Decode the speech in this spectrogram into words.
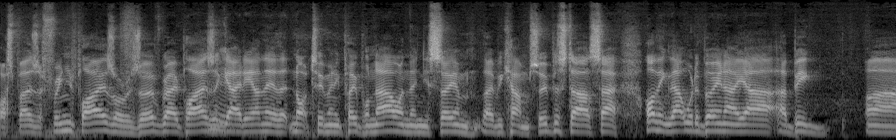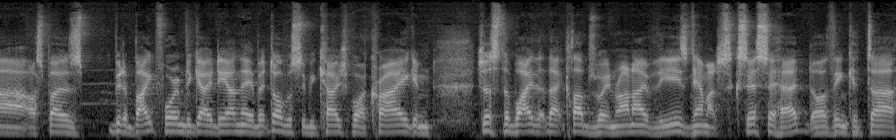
I suppose are fringe players or reserve grade players Mm. that go down there that not too many people know, and then you see them, they become superstars. So I think that would have been a uh, a big, uh, I suppose. A bit of bait for him to go down there, but to obviously be coached by Craig and just the way that that club's been run over the years and how much success they had, I think it'd uh,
